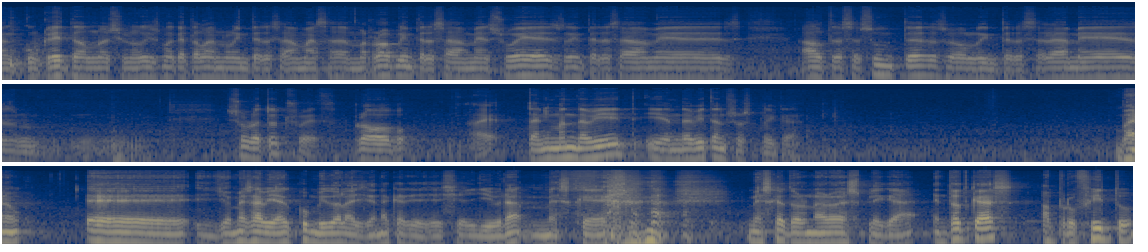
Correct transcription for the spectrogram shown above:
en concret el nacionalisme català no li interessava massa a Marroc, li interessava més Suez, li interessava més altres assumptes o li interessarà més sobretot Suez, però eh, tenim en David i en David ens ho explica. Bueno, Eh, jo més aviat convido a la gent a que llegeixi el llibre més que, més que tornar-ho a explicar. En tot cas, aprofito,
